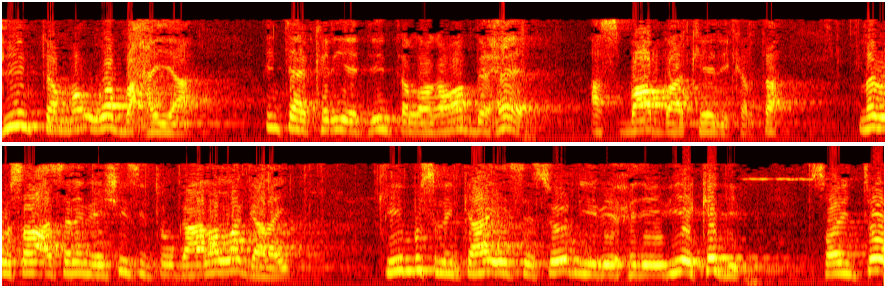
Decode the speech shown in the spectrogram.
Diinta ma uga baxayaa intaa keliya diinta loogama baxee asbaab baa keeni karta. Nabigu sal ly slam heshiis intuu gaalo la galay. Kii muslimkaha iisa soo dhiibay xudaybiye kadib soo intuu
